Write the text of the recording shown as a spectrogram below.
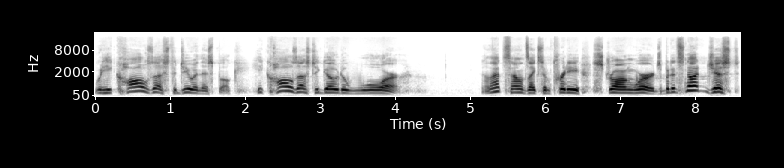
what he calls us to do in this book, he calls us to go to war. Now, that sounds like some pretty strong words, but it's not just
